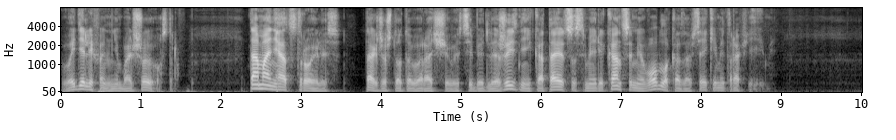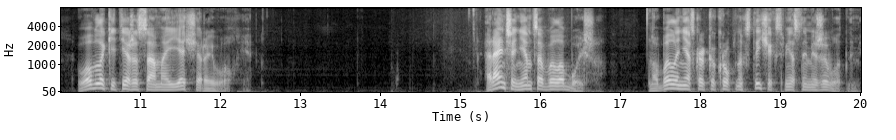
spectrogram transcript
выделив им небольшой остров. Там они отстроились, также что-то выращивают себе для жизни и катаются с американцами в облако за всякими трофеями. В облаке те же самые ящеры и волхи. Раньше немцев было больше. Но было несколько крупных стычек с местными животными.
